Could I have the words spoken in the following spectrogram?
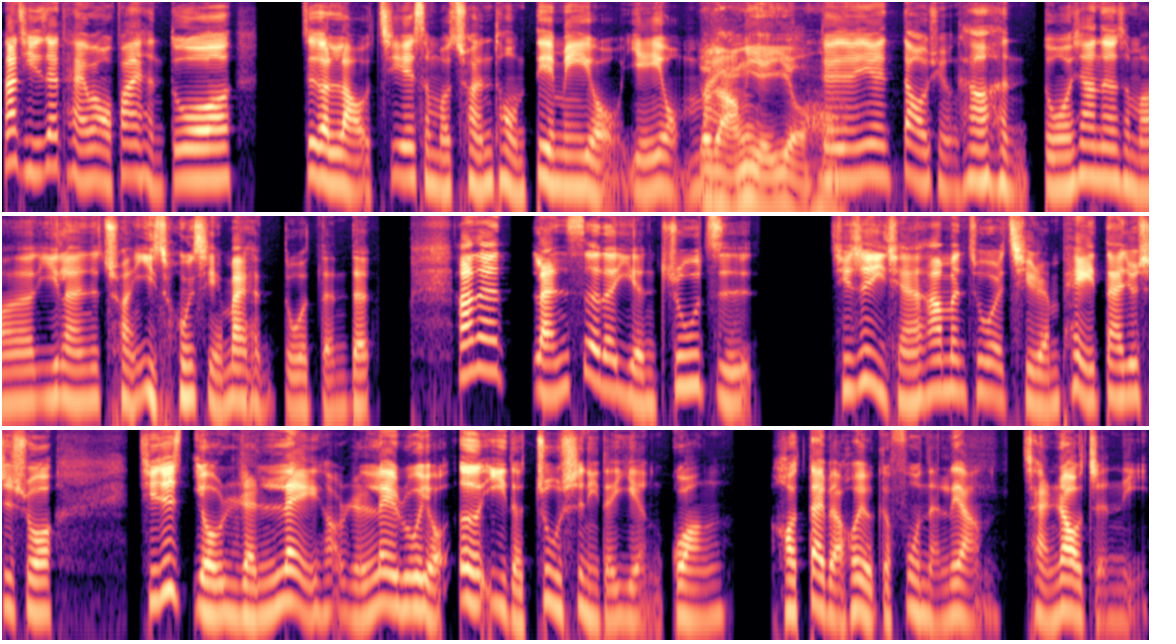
那其实，在台湾我发现很多这个老街什么传统店面有也有卖有。的好像也有哈。对对，因为道选看到很多，像那什么宜兰的传艺中心也卖很多等等。它那蓝色的眼珠子，其实以前他们土耳其人佩戴，就是说，其实有人类哈，人类如果有恶意的注视你的眼光，然后代表会有个负能量缠绕着你。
